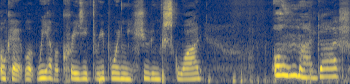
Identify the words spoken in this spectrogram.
Okay, look, we have a crazy three point shooting squad. Oh my gosh.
